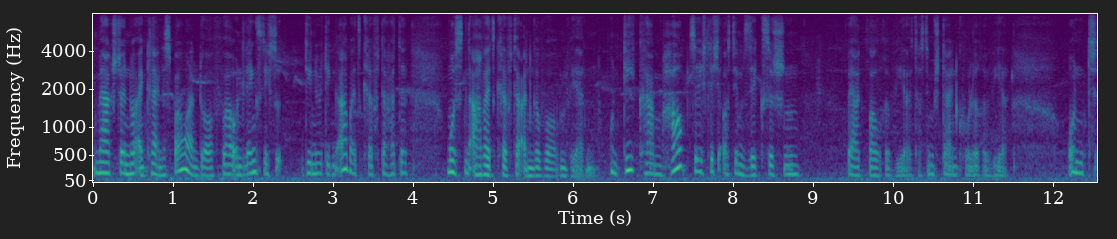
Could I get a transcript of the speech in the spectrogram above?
Merkstein nur ein kleines Bauerndorf war und längst nicht so die nötigen Arbeitskräfte hatte, mussten Arbeitskräfte angeworben werden. Und die kamen hauptsächlich aus dem sächsischen Bergbaurevier, aus dem Steinkohlerevier. Und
